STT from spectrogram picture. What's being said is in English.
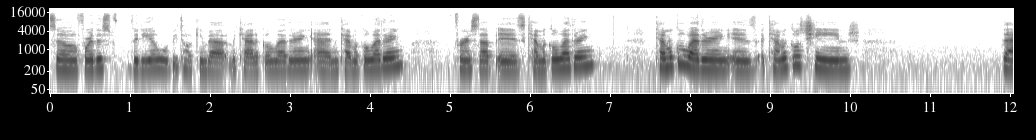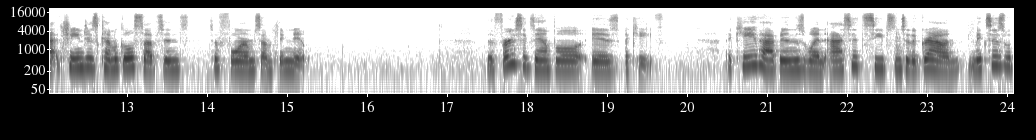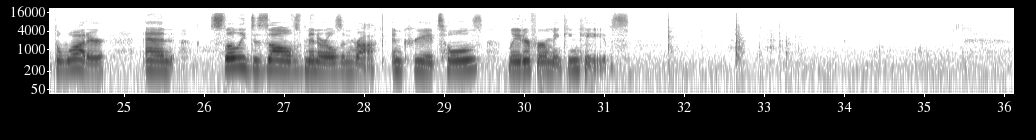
So for this video we'll be talking about mechanical weathering and chemical weathering. First up is chemical weathering. Chemical weathering is a chemical change that changes chemical substance to form something new. The first example is a cave. A cave happens when acid seeps into the ground, mixes with the water, and slowly dissolves minerals in rock and creates holes later for making caves.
